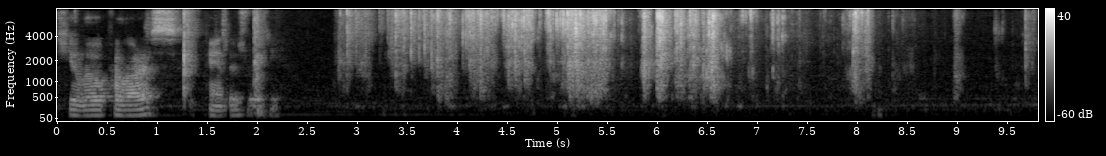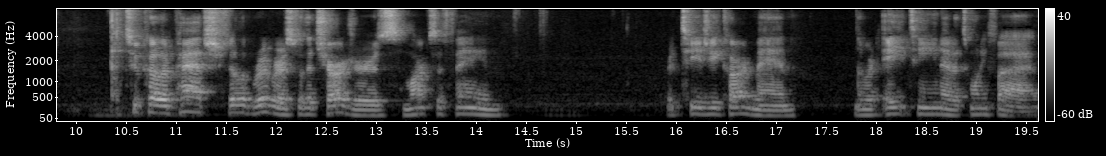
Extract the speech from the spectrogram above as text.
Kealoha Pilares, Panthers rookie. Two color patch, Philip Rivers for the Chargers, Marks of Fame. For TG Cardman, numbered 18 out of 25.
